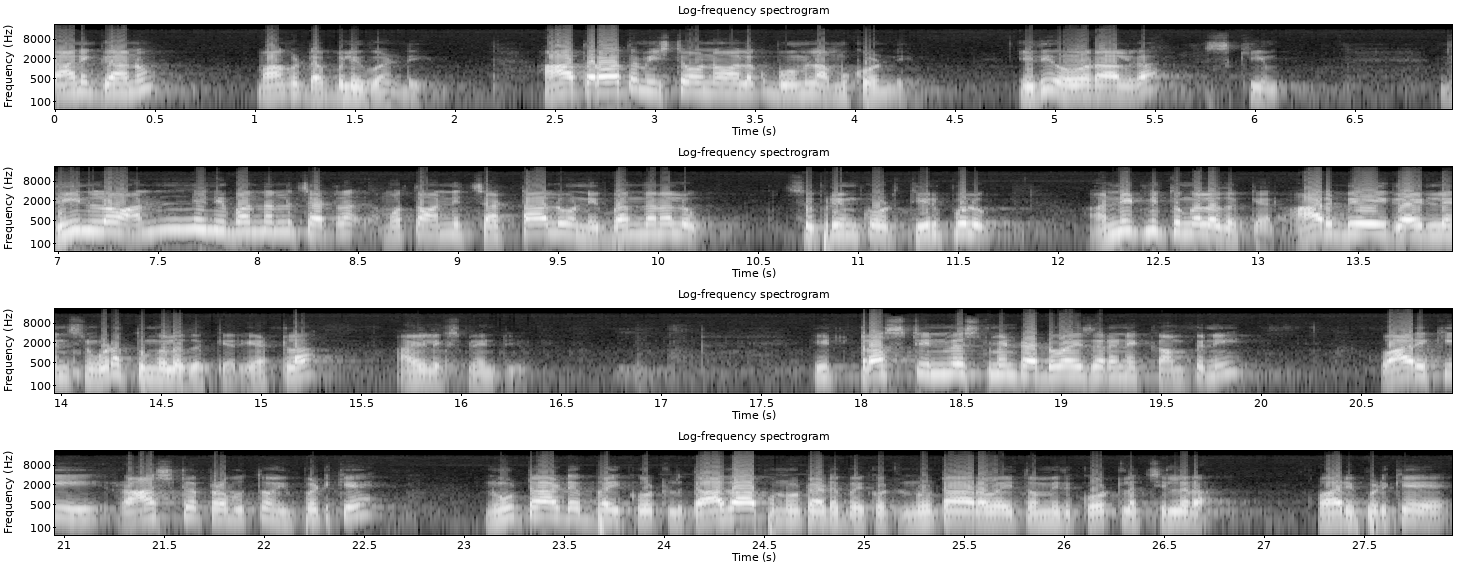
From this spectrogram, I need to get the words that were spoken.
దానికి గాను మాకు డబ్బులు ఇవ్వండి. ఆ తర్వాత మీ ఇష్టం ఉన్న వాళ్ళకు భూములు అమ్ముకోండి. ఇది ఓవరాల్గా స్కీమ్. దీనిలో అన్ని నిబంధనలు చట్ట మొత్తం అన్ని చట్టాలు నిబంధనలు సుప్రీంకోర్టు తీర్పులు అన్నిటిని తుంగలో దొక్కారు. ఆర్బీఐ గైడ్లైన్స్ని కూడా తుంగలో దొక్కారు. ఎట్లా? I will explain to you. ఈ ట్రస్ట్ ఇన్వెస్ట్మెంట్ అడ్వైజర్ అనే కంపెనీ వారికి రాష్ట్ర ప్రభుత్వం ఇప్పటికే నూట డెబ్బై కోట్లు దాదాపు నూట డెబ్బై కోట్లు నూట అరవై తొమ్మిది కోట్ల చిల్లర వారు ఇప్పటికే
